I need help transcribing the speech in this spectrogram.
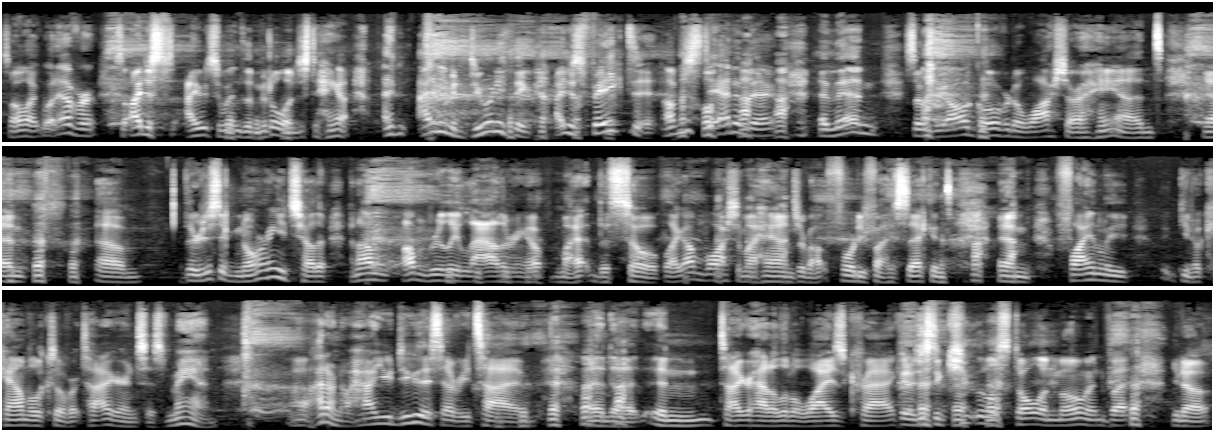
So I'm like, "Whatever." So I just I just went to the middle one just to hang out. I didn't, I didn't even do anything. I just faked it. I'm just standing there, and then so we all go over to wash our hands, and. Um, they're just ignoring each other and i'm i'm really lathering up my the soap. Like i'm washing my hands for about 45 seconds and finally you know campbell looks over at tiger and says man uh, i don't know how you do this every time. And uh, and tiger had a little wise crack it was just a cute little stolen moment but you know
